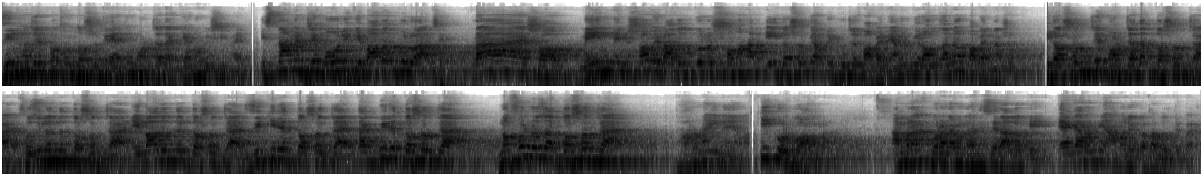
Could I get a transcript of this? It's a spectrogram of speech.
জিলহজের প্রথম দশকের এত মর্যাদা কেন বেশি ভাই? ইসলামের যে মৌলিক ইবাদতগুলো আছে, প্রায় সব মেইন মেইন সব ইবাদতগুলোর সমাহার এই দশকে আপনি খুঁজে পাবেন, এমনকি রমজানেও পাবেন না সব। এই দশক যে মর্যাদার দশক যায়, ফজিলতের দশক যায়, ইবাদতের দশক যায়, জিকিরের দশক যায়, তাকবীরের দশক যায় নফল রোজার দশক যায়, ধারণাই নাই আমার। কি করব আমরা? আমরা কোরআন এবং হাদিসের আলোকে এগারোটি আমলের কথা বলতে পারি।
